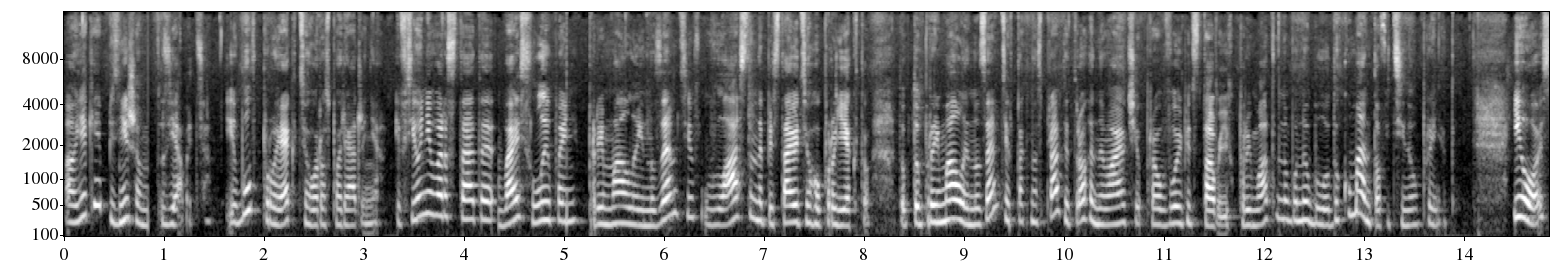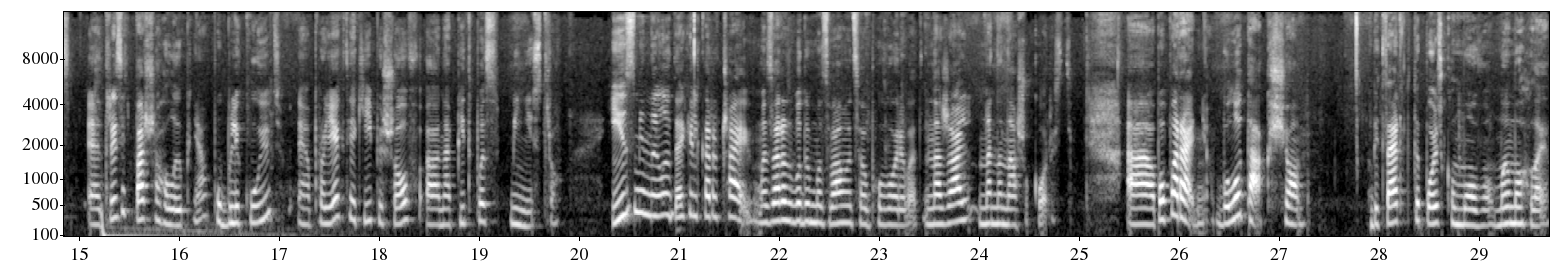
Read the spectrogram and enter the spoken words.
е, яке пізніше з'явиться. І був проєкт цього розпорядження. І всі університети весь липень приймали іноземців власне на підставі цього проєкту. Тобто приймали іноземців так насправді трохи не маючи правової підстави їх приймати, ну бо не було документу офіційно прийнято. І ось е, 31 липня публікують е, проєкт, який пішов е, на підпис міністру. І змінили декілька речей. Ми зараз будемо з вами це обговорювати. На жаль, не на нашу користь. Е, Попередньо було так, що підтвердити польську мову ми могли,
